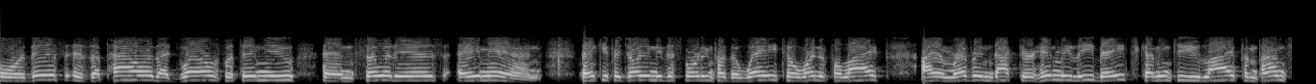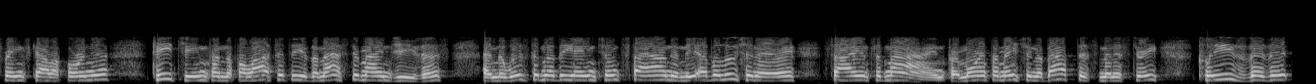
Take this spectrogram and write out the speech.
For this is the power that dwells within you, and so it is. Amen. Thank you for joining me this morning for the Way to a Wonderful Life. I am Reverend Dr. Henry Lee Bates, coming to you live from Palm Springs, California, teaching from the philosophy of the Mastermind Jesus and the wisdom of the ancients found in the evolutionary science of mind. For more information about this ministry, please visit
